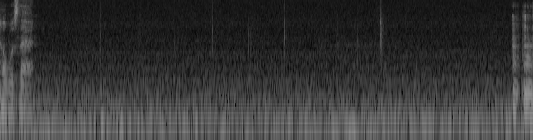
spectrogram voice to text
Hell was that? Mm-mm.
